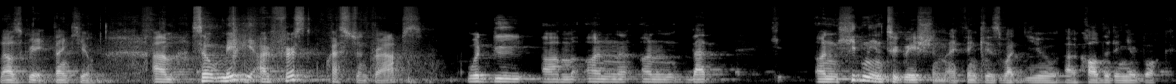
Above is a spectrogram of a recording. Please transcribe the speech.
that was great. Thank you. Um, so maybe our first question, perhaps, would be um, on on that on hidden integration. I think is what you uh, called it in your book.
